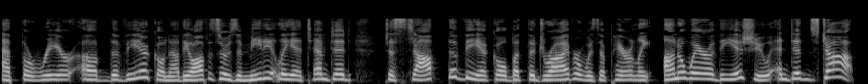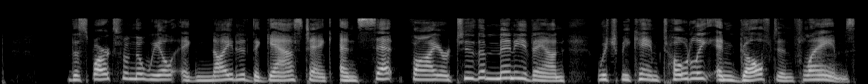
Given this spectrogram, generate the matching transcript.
at the rear of the vehicle. Now, the officers immediately attempted to stop the vehicle, but the driver was apparently unaware of the issue and didn't stop. The sparks from the wheel ignited the gas tank and set fire to the minivan, which became totally engulfed in flames.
